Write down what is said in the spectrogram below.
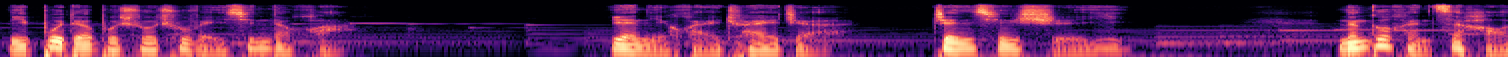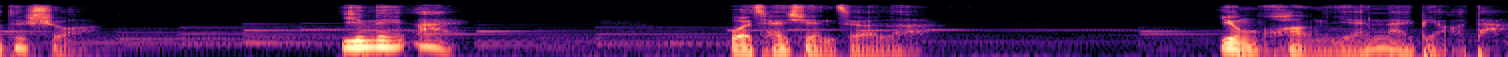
你不得不说出违心的话，愿你怀揣着真心实意，能够很自豪地说：“因为爱，我才选择了用谎言来表达。”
